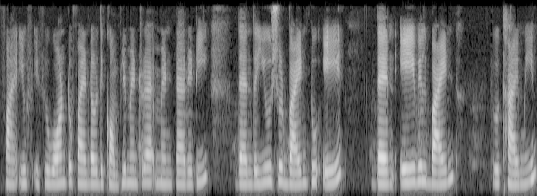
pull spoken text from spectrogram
find if, if you want to find out the complementarity then the U should bind to A then A will bind to thymine.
